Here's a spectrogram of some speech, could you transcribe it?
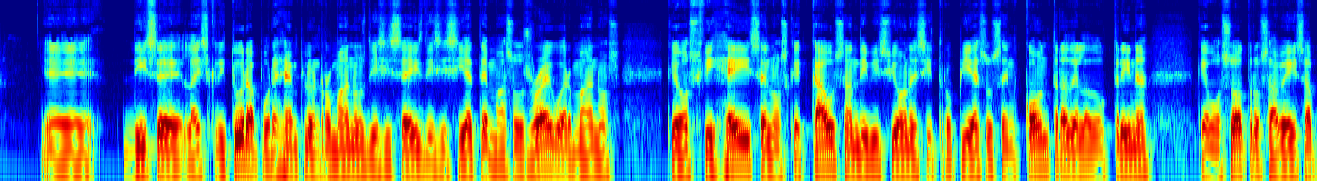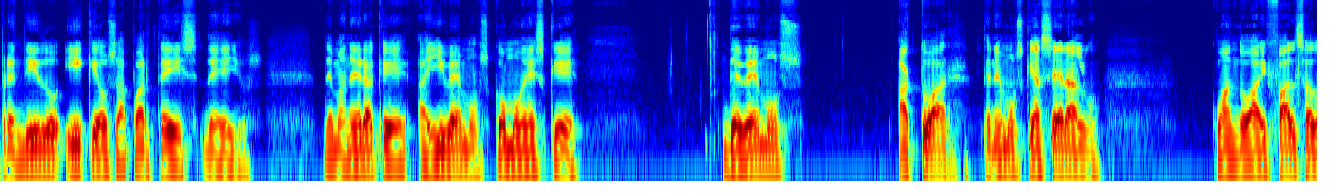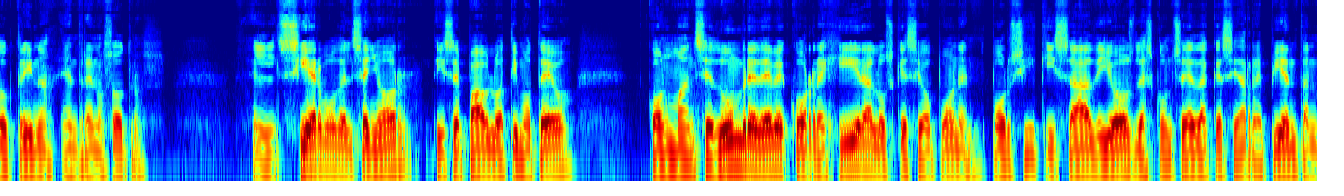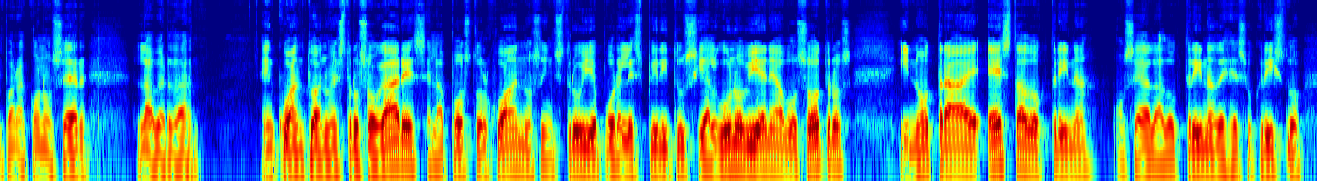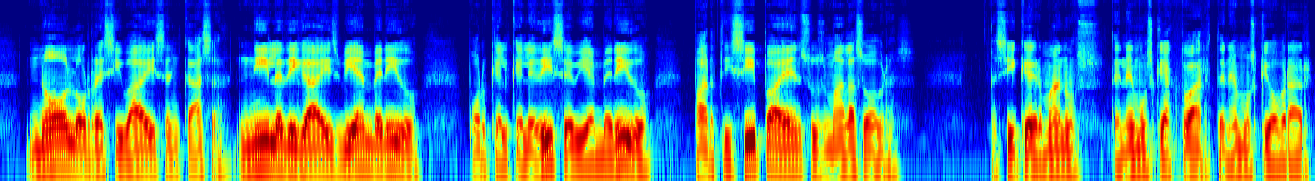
eh, dice la escritura, por ejemplo, en Romanos 16, 17, mas os ruego, hermanos, que os fijéis en los que causan divisiones y tropiezos en contra de la doctrina que vosotros habéis aprendido y que os apartéis de ellos. De manera que allí vemos cómo es que debemos actuar, tenemos que hacer algo cuando hay falsa doctrina entre nosotros. El siervo del Señor, dice Pablo a Timoteo, con mansedumbre debe corregir a los que se oponen, por si quizá Dios les conceda que se arrepientan para conocer la verdad. En cuanto a nuestros hogares, el apóstol Juan nos instruye por el Espíritu, si alguno viene a vosotros y no trae esta doctrina, o sea, la doctrina de Jesucristo, no lo recibáis en casa, ni le digáis bienvenido, porque el que le dice bienvenido participa en sus malas obras. Así que hermanos, tenemos que actuar, tenemos que obrar.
